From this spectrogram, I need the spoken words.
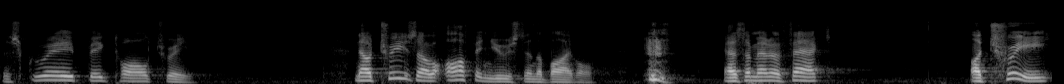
This great big tall tree. Now, trees are often used in the Bible. As a matter of fact, a tree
